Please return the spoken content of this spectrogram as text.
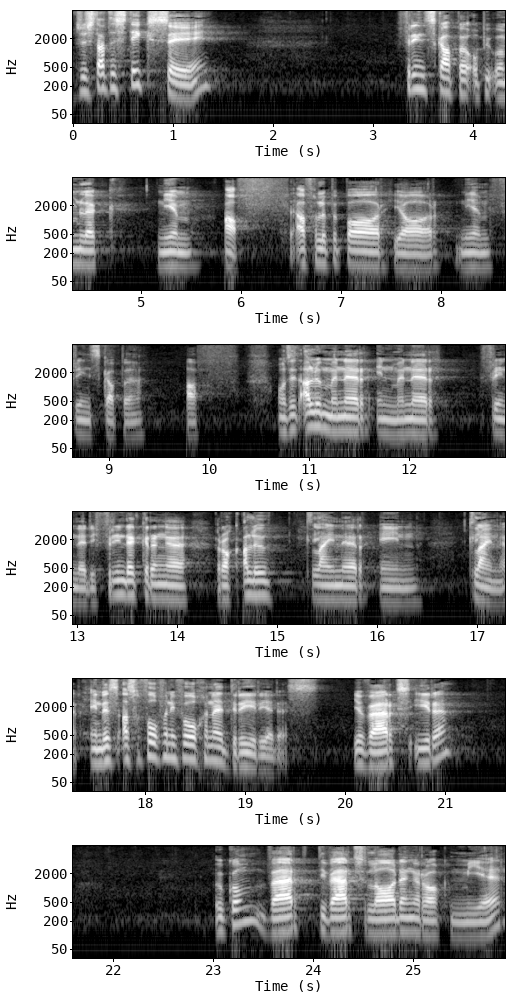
So statistiek sê vriendskappe op die oomblik neem af. Die afgelope paar jaar neem vriendskappe af. Ons het al hoe minder en minder vriende. Die vriendekringe raak al hoe kleiner en kleiner. En dis as gevolg van die volgende 3 redes. Jou werksure. Hoekom? Werk die werkslading raak meer.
